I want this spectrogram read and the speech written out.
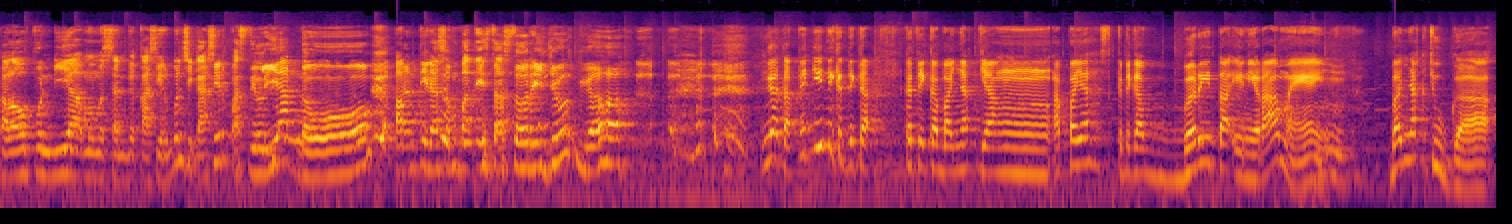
Kalaupun dia memesan ke kasir pun si kasir pasti lihat dong. Dan tidak sempat instastory juga. Enggak, tapi gini ketika ketika banyak yang apa ya, ketika berita ini ramai, Mm-mm. Banyak juga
